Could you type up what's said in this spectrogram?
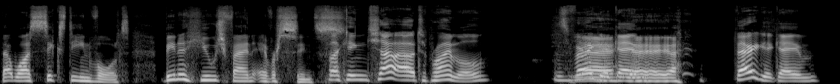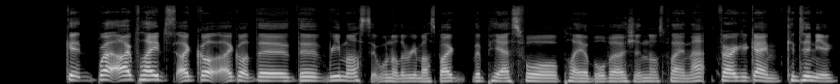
that was 16 volts. Been a huge fan ever since. Fucking shout out to Primal. It's a very Yeah, good game. Yeah, yeah, yeah. Very good game. Good. Well, I played. I got. I got the the remaster. Well, not the remaster, but the PS4 playable version. I was playing that. Very good game. Continue.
